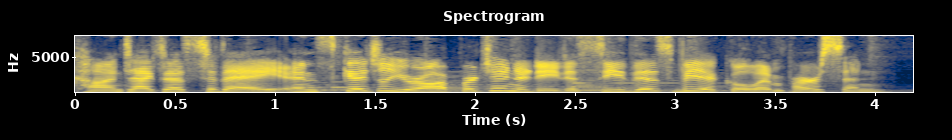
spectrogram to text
Contact us today and schedule your opportunity to see this vehicle in person.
